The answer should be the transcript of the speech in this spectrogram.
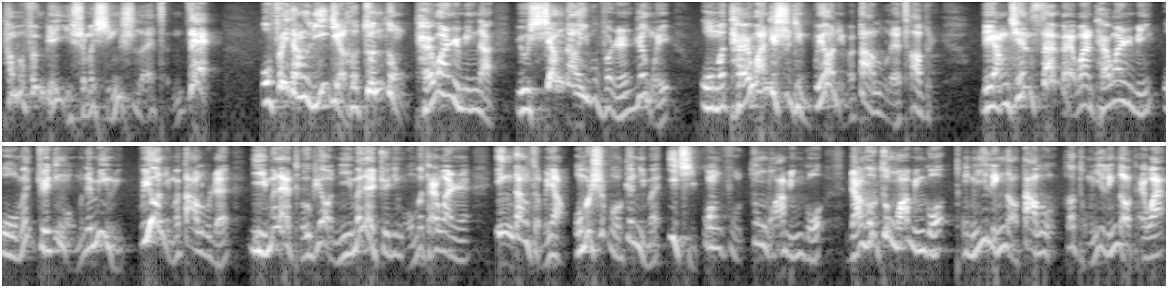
他们分别以什么形式来存在。我非常理解和尊重台湾人民呢，有相当一部分人认为我们台湾的事情不要你们大陆来插嘴。两千三百万台湾人民，我们决定我们的命运，不要你们大陆人，你们来投票，你们来决定我们台湾人应当怎么样。我们是否跟你们一起光复中华民国，然后中华民国统一领导大陆和统一领导台湾？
